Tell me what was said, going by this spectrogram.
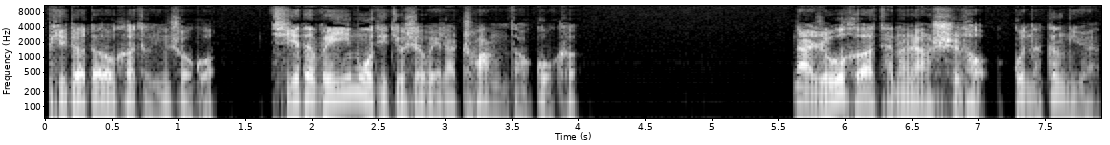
彼得·德鲁克曾经说过：“企业的唯一目的就是为了创造顾客。”那如何才能让石头滚得更远，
